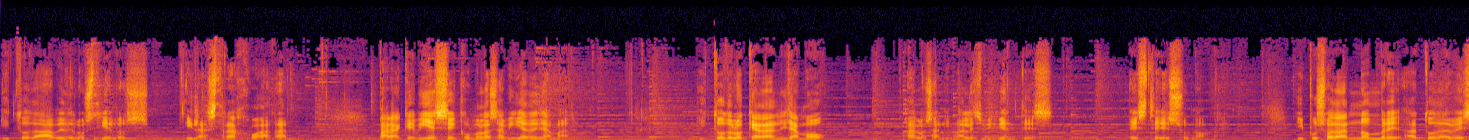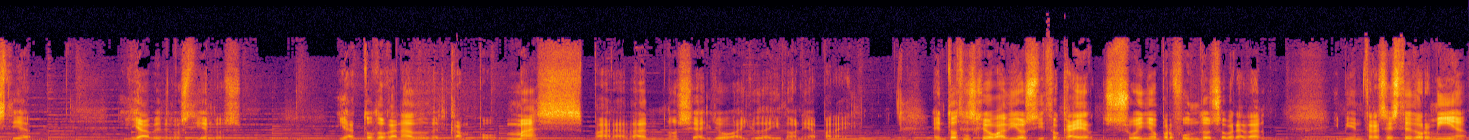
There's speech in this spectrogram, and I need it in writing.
y toda ave de los cielos, y las trajo a Adán, para que viese cómo las había de llamar. Y todo lo que Adán llamó a los animales vivientes, este es su nombre. Y puso Adán nombre a toda bestia y ave de los cielos y a todo ganado del campo, mas para Adán no se halló ayuda idónea para él. Entonces Jehová Dios hizo caer sueño profundo sobre Adán, y mientras éste dormía,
